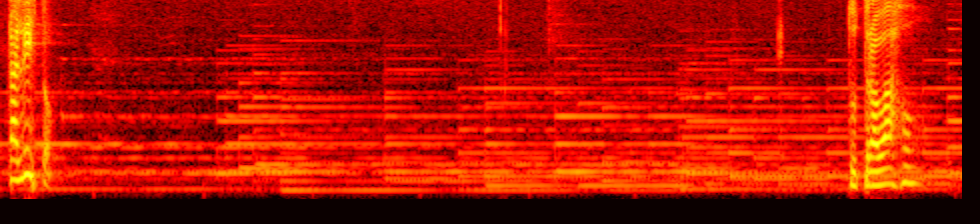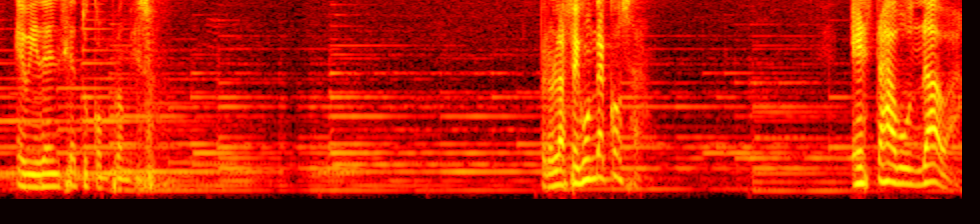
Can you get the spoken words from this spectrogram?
¿Estás listo? Tu trabajo evidencia tu compromiso. Pero la segunda cosa esta abundaba,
